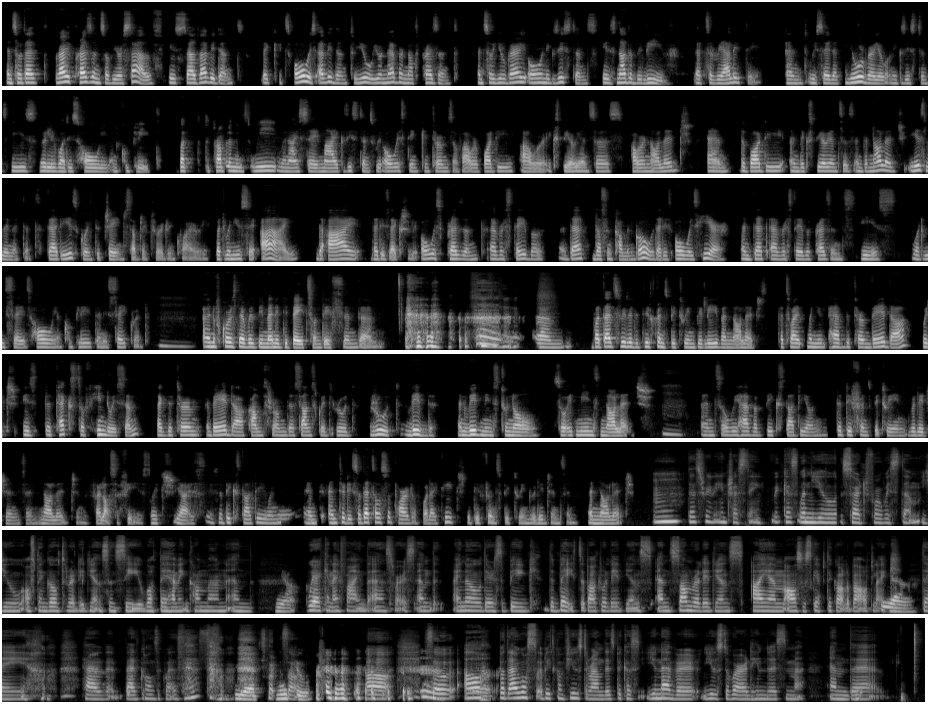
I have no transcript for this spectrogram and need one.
And so that very presence of yourself is self evident. Like it's always evident to you. You're never not present. And so your very own existence is not a belief. That's a reality. And we say that your very own existence is really what is whole and complete. But the problem is, we, when I say my existence, we always think in terms of our body, our experiences, our knowledge. And the body and the experiences and the knowledge is limited. That is going to change subject further inquiry. But when you say I, the I that is actually always present, ever stable, that doesn't come and go. That is always here. And that ever stable presence is what we say is whole and complete and is sacred. Mm. And of course, there will be many debates on this, and um, um, but that's really the difference between belief and knowledge. That's why when you have the term Veda, which is the text of Hinduism, like the term Veda comes from the Sanskrit root root vid, and vid means to know. So it means knowledge. Mm. And so we have a big study on the difference between religions and knowledge and philosophies, which, yeah, is, is a big study when you enter, enter this. So that's also part of what I teach the difference between religions and, and knowledge. Mm, that's really interesting because when you search for wisdom, you often go to religions and see what they have in common and yeah. where can i find the answers and i know there's a big debate about religions and some religions i am also skeptical about like yeah. they have bad consequences yes me some. too uh, so uh, yeah. but i was a bit confused around this because you never use the word hinduism and uh,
